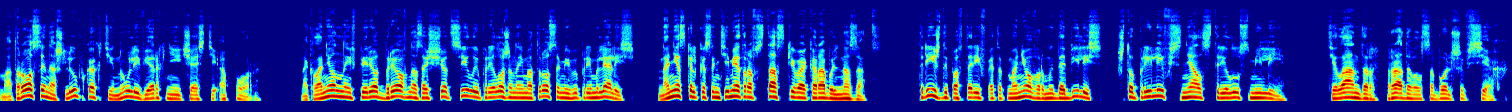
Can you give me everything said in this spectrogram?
Матросы на шлюпках тянули верхние части опор. Наклоненные вперед бревна за счет силы, приложенной матросами, выпрямлялись, на несколько сантиметров стаскивая корабль назад. Трижды повторив этот маневр, мы добились, что прилив снял стрелу с мели. Тиландер радовался больше всех.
